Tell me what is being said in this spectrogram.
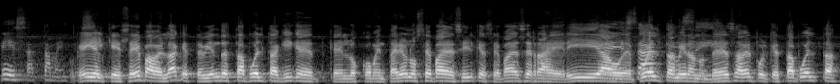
Exactamente. Ok, y el que sepa, ¿verdad? Que esté viendo esta puerta aquí, que, que en los comentarios no sepa decir, que sepa de cerrajería o de puerta, mira, nos sí. debe saber porque esta puerta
